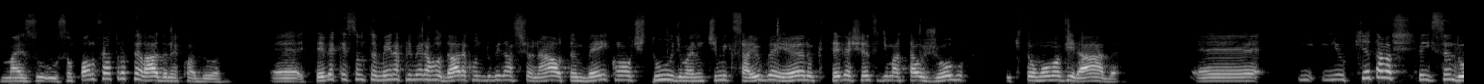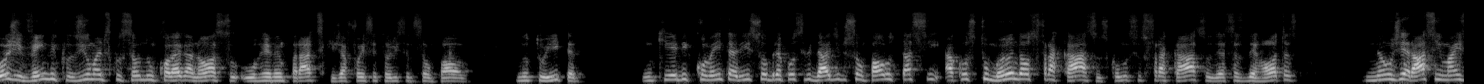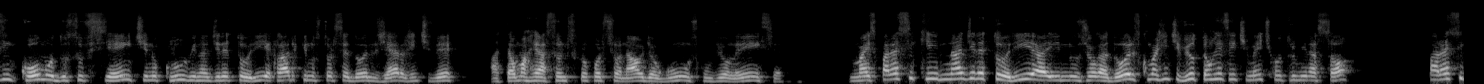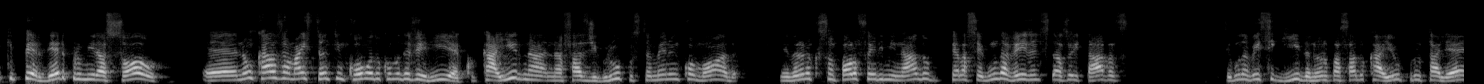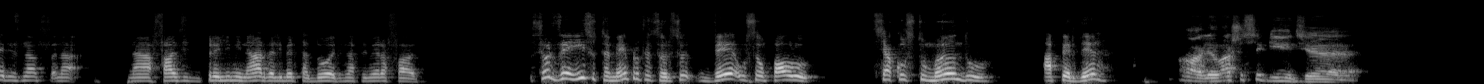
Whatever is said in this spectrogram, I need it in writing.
mas o São Paulo foi atropelado no Equador. É, teve a questão também na primeira rodada contra o Binacional, também com altitude, mas um time que saiu ganhando, que teve a chance de matar o jogo e que tomou uma virada. É, e, e, o que eu estava pensando hoje, vendo inclusive uma discussão de um colega nosso, o Renan Prats, que já foi setorista de São Paulo, no Twitter, em que ele comenta ali sobre a possibilidade do São Paulo estar tá se acostumando aos fracassos, como se os fracassos, essas derrotas, não gerassem mais incômodo suficiente no clube, na diretoria. Claro que nos torcedores gera, a gente vê até uma reação desproporcional de alguns, com violência. Mas parece que na diretoria e nos jogadores, como a gente viu tão recentemente contra o Mirassol, parece que perder para o Mirassol é, não causa mais tanto incômodo como deveria. Cair na, na fase de grupos também não incomoda. Lembrando que o São Paulo foi eliminado pela segunda vez antes das oitavas, segunda vez seguida. No ano passado caiu para o Talheres na, na, na fase preliminar da Libertadores, na primeira fase. O senhor vê isso também, professor? O senhor vê o São Paulo se acostumando a perder? Olha, eu acho o seguinte, é,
